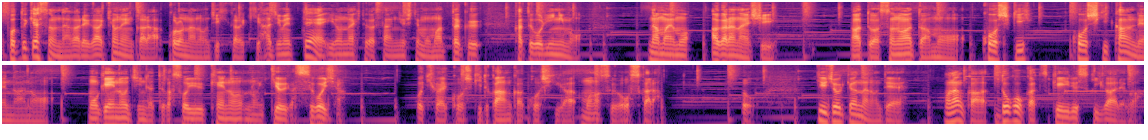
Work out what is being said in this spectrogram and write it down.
う、ポッドキャストの流れが去年からコロナの時期から来始めて、いろんな人が参入しても全くカテゴリーにも名前も上がらないし、あとはその後はもう公式、公式関連のあの、もう芸能人だとかそういう系のの勢いがすごいじゃん。Spotify 公式とかアンカー公式がものすごい押すから。そう。っていう状況なので、まあ、なんかどこか付け入る隙があれば、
